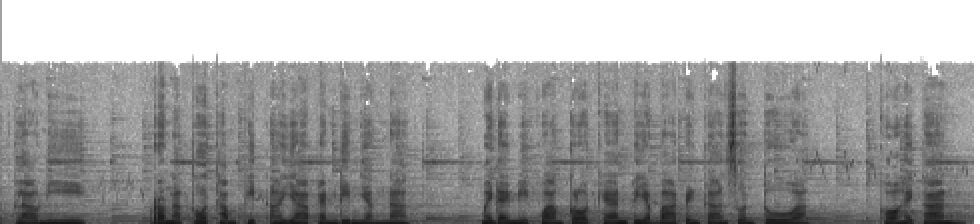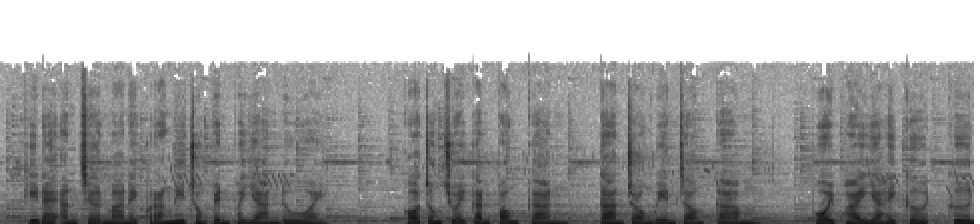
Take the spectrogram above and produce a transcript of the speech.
ษคราวนี้ เพราะนักโทษทำผิดอาญาแผ่นดินอย่างหนัก ไม่ได้มีความโกรธแค้นพยาบาทเป็นการส่วนตัว ขอให้ท่าน ที่ได้อัญเชิญมาในครั้งนี้จงเป็นพยานด้วย ขอจงช่วยกันป้องกัน การจองเวรจองกรรมโพยภัยอย่าให้เกิดขึ้น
